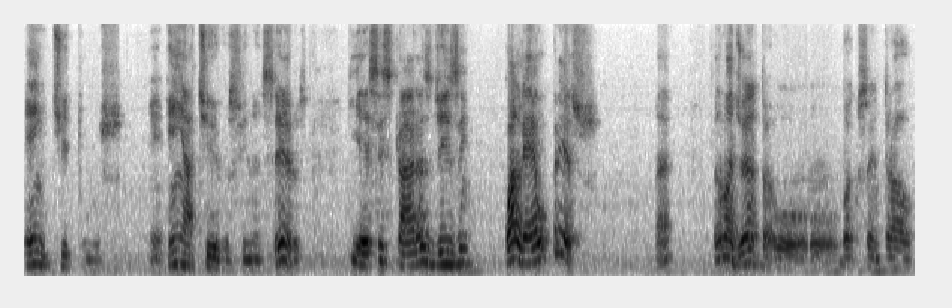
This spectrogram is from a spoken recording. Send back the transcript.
em títulos, em ativos financeiros, que esses caras dizem qual é o preço. Né? Então não adianta o, o Banco Central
